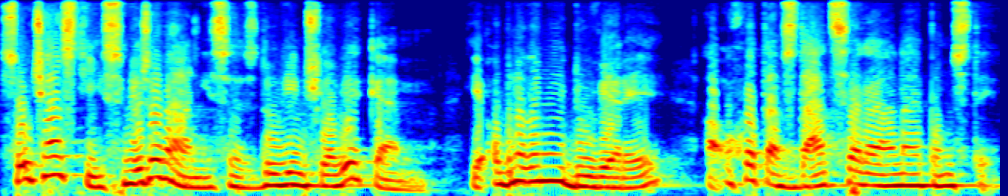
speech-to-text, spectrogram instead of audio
Součástí směřování se s druhým člověkem je obnovení důvěry a ochota vzdát se reálné pomsty.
